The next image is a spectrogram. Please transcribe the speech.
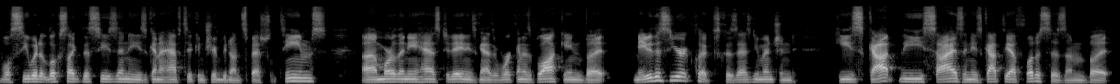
we'll see what it looks like this season. He's going to have to contribute on special teams uh, more than he has today, and he's going to have to work on his blocking. But maybe this year it clicks because, as you mentioned, he's got the size and he's got the athleticism, but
